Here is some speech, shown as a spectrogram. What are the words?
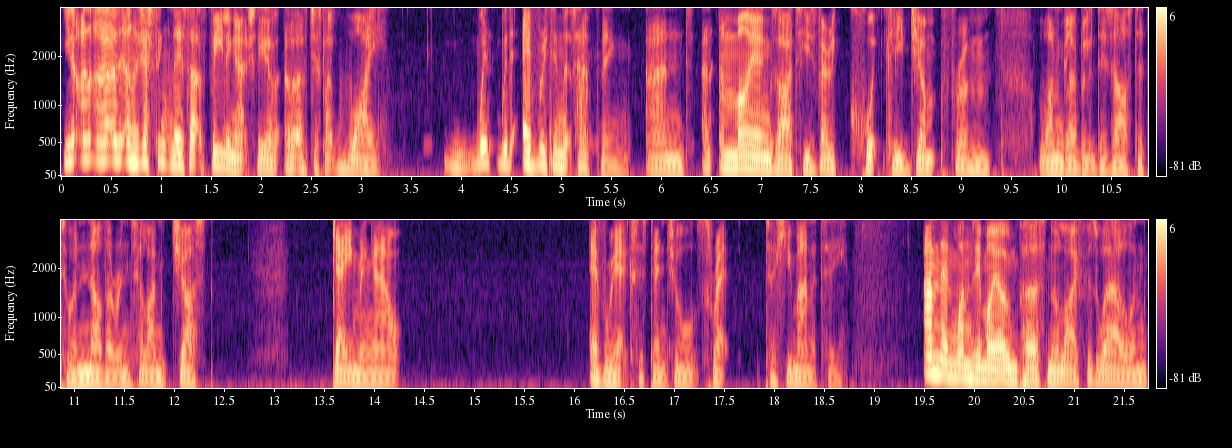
you know, and I, and I just think there's that feeling actually of, of just like why, with, with everything that's happening, and, and and my anxieties very quickly jump from one global disaster to another until I'm just gaming out every existential threat to humanity. and then ones in my own personal life as well. And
